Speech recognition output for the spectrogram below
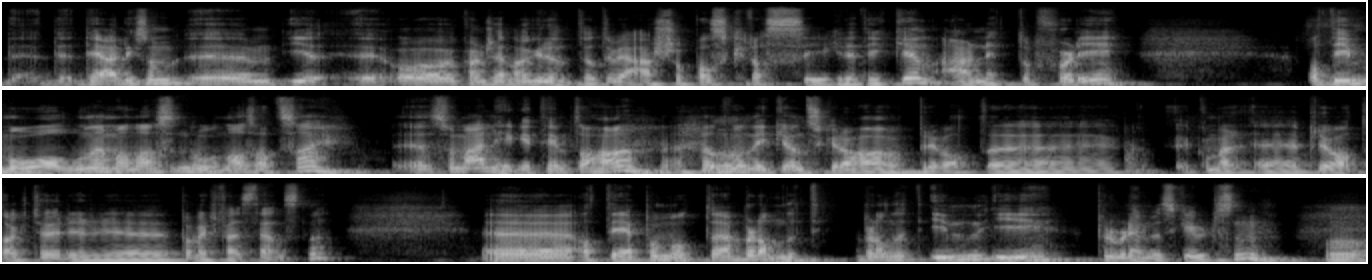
det, det, er liksom i, eh, Og kanskje en av grunnene til at vi er såpass krasse i kritikken, er nettopp fordi at de målene har, noen har satt seg, uh, som er legitimt å ha At man ikke ønsker å ha private, private aktører på velferdstjenestene. At det på en måte er blandet, blandet inn i problembeskrivelsen. Mm.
